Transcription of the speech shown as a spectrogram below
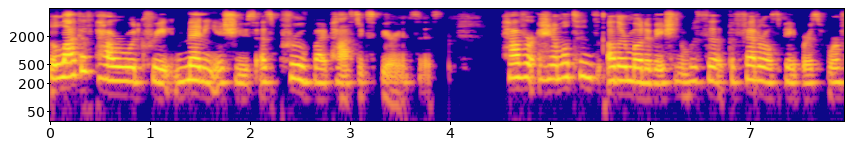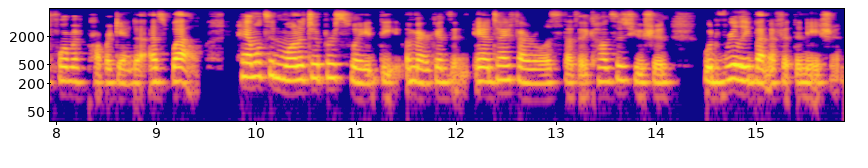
the lack of power would create many issues as proved by past experiences. However, Hamilton's other motivation was that the Federalist Papers were a form of propaganda as well. Hamilton wanted to persuade the Americans and anti Federalists that the Constitution would really benefit the nation.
